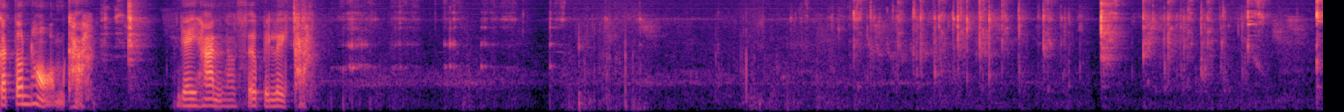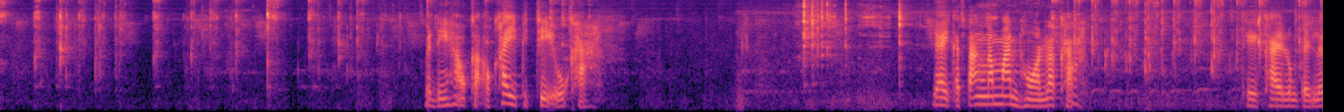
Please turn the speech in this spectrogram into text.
กับต้นหอมค่ะยายหั่นเราเสิร์ฟไปเลยค่ะวันนี้เฮาก็เอาไข่ไปเจียวค่ะยายก็ตั้งน้ำมันหอนแล้วค่ะ เทไข่ลงไปเล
